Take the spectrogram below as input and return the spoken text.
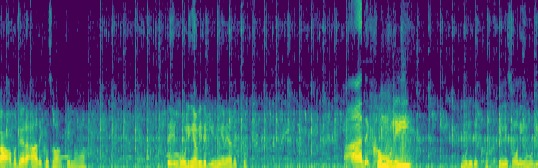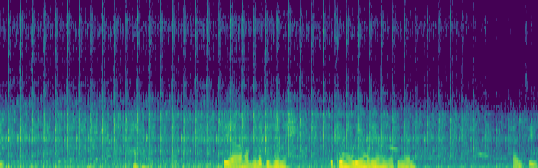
ਘਾਹ ਵਗੈਰਾ ਆ ਦੇਖੋ ਸਾਗ ਕਿੰਨਾ ਆ। ਤੇ ਮੂਲੀਆਂ ਵੀ ਲੱਗੀਆਂ ਹੋਈਆਂ ਨੇ ਆ ਦੇਖੋ। ਆ ਦੇਖੋ ਮੂਲੀ। ਮੂਲੀ ਦੇਖੋ, ਕਿੰਨੀ ਸੋਹਣੀ ਹੈ ਮੂਲੀ। ਤੇ ਆ ਮੰਮੀ ਲੱਗੇ ਹੋਏ ਨੇ। ਇੱਥੇ ਮੂਲੀਆਂ ਮੂਲੀਆਂ ਹੋਈਆਂ ਪਈਆਂ ਨੇ। ਹਾਂਜੀ।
